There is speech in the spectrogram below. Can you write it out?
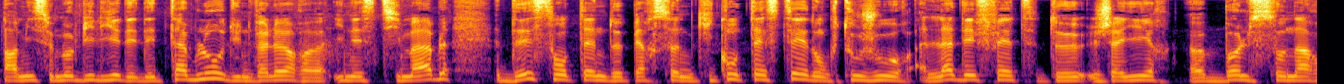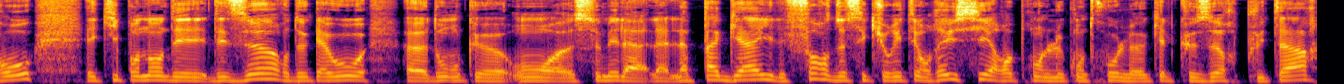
parmi ce mobilier des, tableaux d'une valeur euh, inestimable, des centaines de personnes qui contestaient donc toujours la défaite de Jair euh, Bolsonaro et qui pendant des, heures de chaos euh, donc ont semé la, pagaille. Les forces de sécurité ont réussi à reprendre le contrôle quelques heures plus tard.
